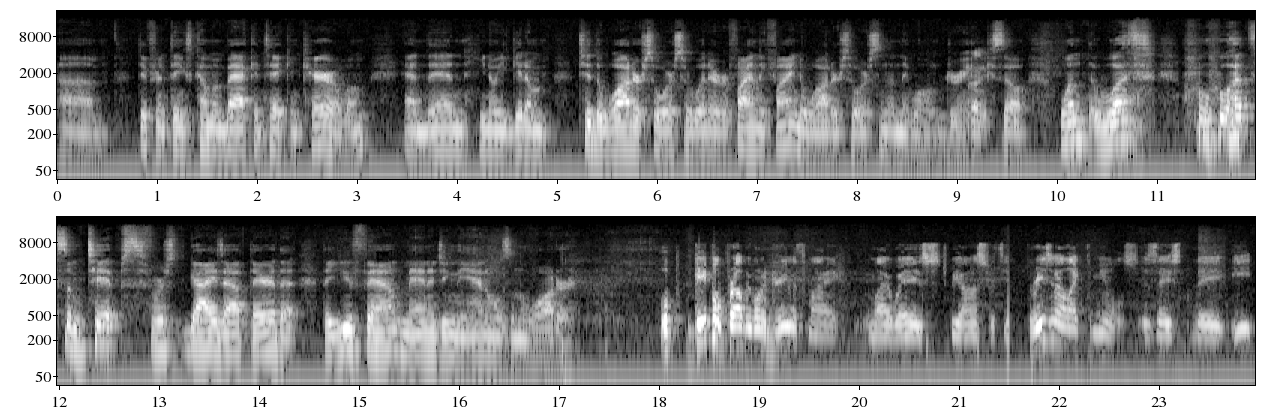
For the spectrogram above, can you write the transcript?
um, different things coming back and taking care of them, and then you know you get them to the water source or whatever. Finally, find a water source, and then they won't drink. Right. So one th- what what's some tips for guys out there that that you found managing the animals in the water? Well, people probably won't agree with my my ways. To be honest with you, the reason I like the mules is they they eat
